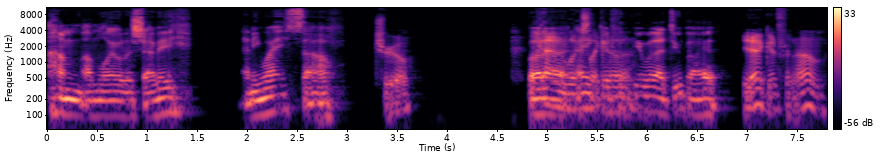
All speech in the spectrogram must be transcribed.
I'm I'm loyal to Chevy anyway, so True. but Kinda uh, looks hey, like good for the people that do buy it. Yeah, good for them.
